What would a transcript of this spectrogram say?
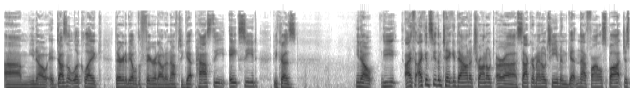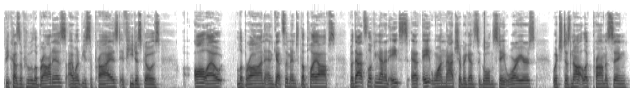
Um, you know, it doesn't look like they're going to be able to figure it out enough to get past the eight seed because you know, the I I can see them taking down a Toronto or a Sacramento team and getting that final spot just because of who LeBron is. I wouldn't be surprised if he just goes all out LeBron and gets them into the playoffs. But that's looking at an eight at eight one matchup against the Golden State Warriors, which does not look promising.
